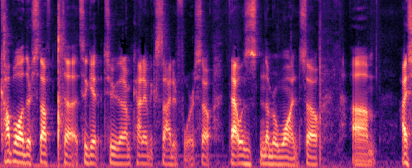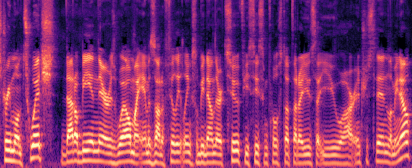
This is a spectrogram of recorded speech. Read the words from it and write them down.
couple other stuff to, to get to that I'm kind of excited for. So that was number one. So um, I stream on Twitch. That'll be in there as well. My Amazon affiliate links will be down there too. If you see some cool stuff that I use that you are interested in, let me know.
